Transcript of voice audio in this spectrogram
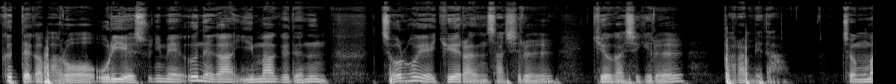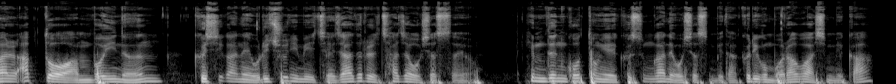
그때가 바로 우리 예수님의 은혜가 임하게 되는 절호의 기회라는 사실을 기억하시기를 바랍니다. 정말 앞도 안 보이는 그 시간에 우리 주님이 제자들을 찾아오셨어요. 힘든 고통의 그 순간에 오셨습니다. 그리고 뭐라고 하십니까?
